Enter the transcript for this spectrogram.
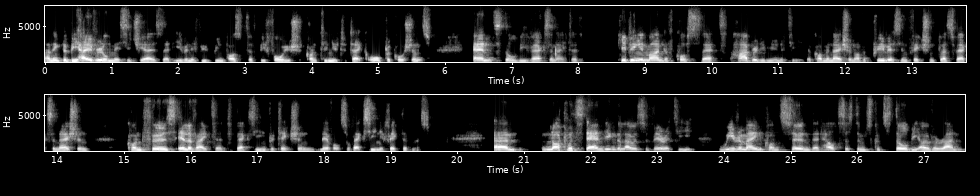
I think the behavioral message here is that even if you've been positive before, you should continue to take all precautions and still be vaccinated. Keeping in mind, of course, that hybrid immunity, the combination of a previous infection plus vaccination, confers elevated vaccine protection levels or vaccine effectiveness. Um, notwithstanding the lower severity, we remain concerned that health systems could still be overrun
